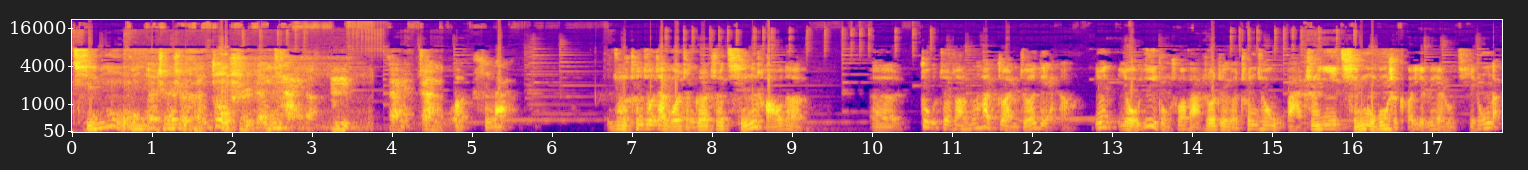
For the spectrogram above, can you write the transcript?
秦穆公本身是很重视人才的。嗯，在战国时代，就是春秋战国整个是秦朝的，呃，注这叫什么？它转折点啊。因为有一种说法说，这个春秋五霸之一秦穆公是可以列入其中的。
